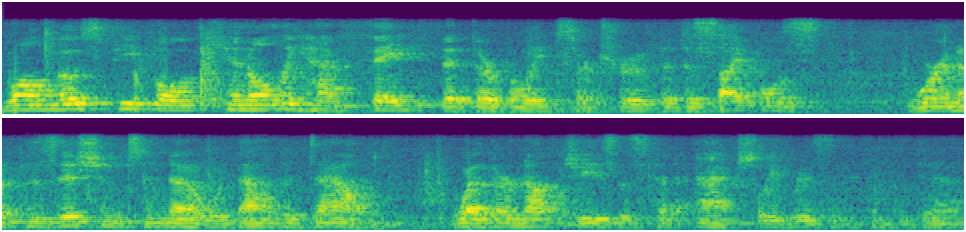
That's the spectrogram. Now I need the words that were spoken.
While most people can only have faith that their beliefs are true, the disciples were in a position to know without a doubt whether or not Jesus had actually risen from the dead.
